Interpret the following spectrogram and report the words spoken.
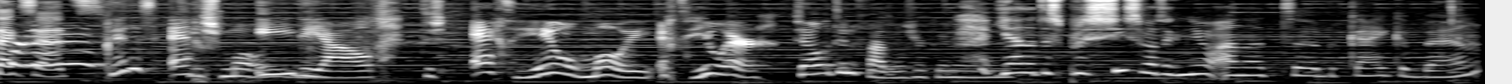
dit is. Dit echt ideaal. Het is echt heel mooi. Echt heel erg. Zou het in de vaatwasser kunnen? Ja, dat is precies wat ik nu aan het eh, bekijken ben.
